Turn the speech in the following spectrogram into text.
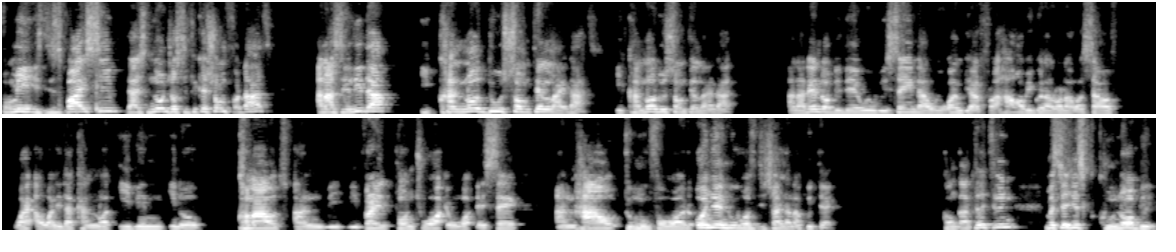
for me is divisive. There's no justification for that. And as a leader, he cannot do something like that. He cannot do something like that. And at the end of the day, we'll be saying that we want Biafra. How are we going to run ourselves? Why our leader cannot even, you know, come out and be, be very punctual in what they say and how to move forward. Onyendu was discharged and acquitted. Congratulating messages could not be,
